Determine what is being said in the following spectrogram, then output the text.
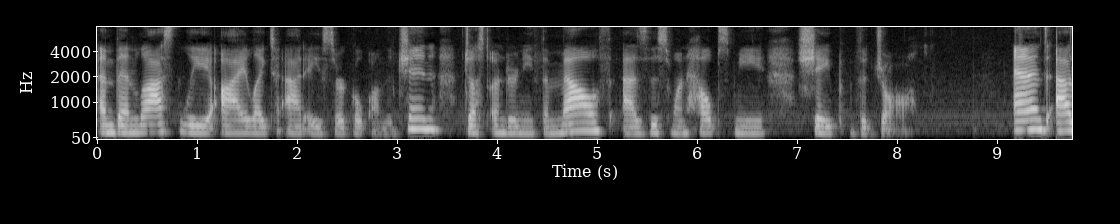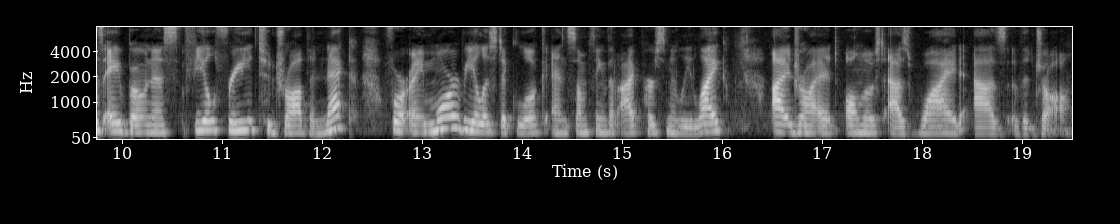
And then lastly, I like to add a circle on the chin just underneath the mouth, as this one helps me shape the jaw. And as a bonus, feel free to draw the neck for a more realistic look and something that I personally like. I draw it almost as wide as the jaw.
